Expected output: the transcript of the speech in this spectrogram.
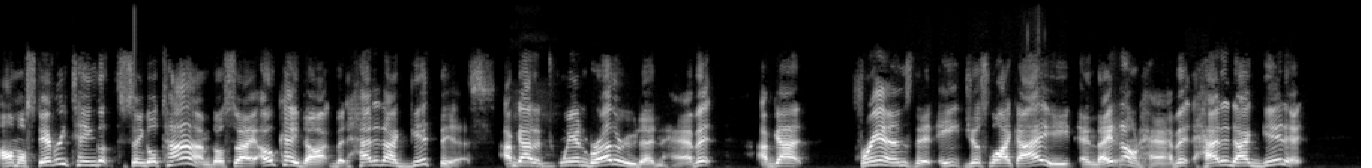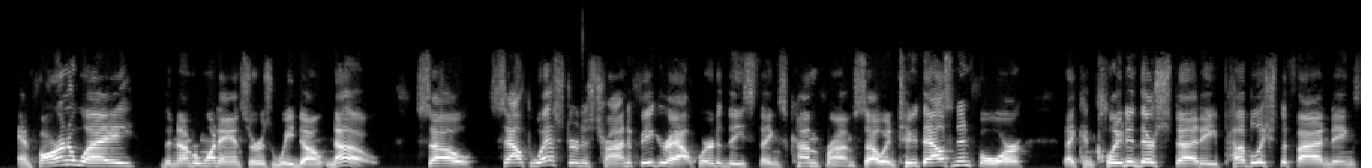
almost every tingle, single time they'll say, okay, doc, but how did I get this? I've got a twin brother who doesn't have it. I've got friends that eat just like I eat and they don't have it. How did I get it? And far and away, the number one answer is we don't know. So Southwestern is trying to figure out where did these things come from. So in 2004, they concluded their study, published the findings.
